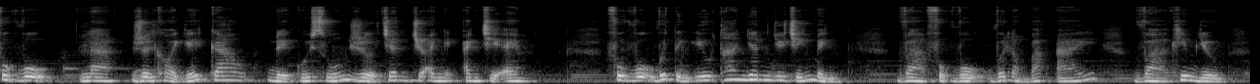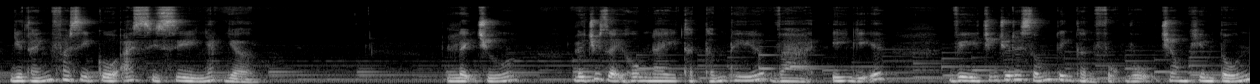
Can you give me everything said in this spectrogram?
Phục vụ là rời khỏi ghế cao để cúi xuống rửa chân cho anh anh chị em. Phục vụ với tình yêu tha nhân như chính mình và phục vụ với lòng bác ái và khiêm nhường như thánh Francisco Assisi nhắc nhở. Lạy Chúa, Lời Chúa dạy hôm nay thật thấm thía và ý nghĩa vì chính Chúa đã sống tinh thần phục vụ trong khiêm tốn.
